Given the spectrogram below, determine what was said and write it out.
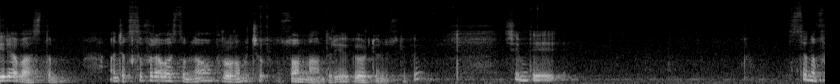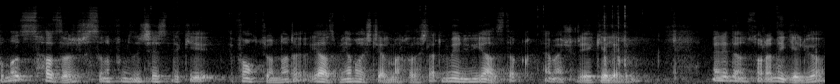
1'e bastım. Ancak 0'a bastığım zaman programı sonlandırıyor gördüğünüz gibi. Şimdi sınıfımız hazır. Sınıfımızın içerisindeki fonksiyonları yazmaya başlayalım arkadaşlar. Menüyü yazdık. Hemen şuraya gelelim. Menüden sonra ne geliyor?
